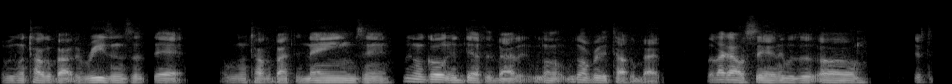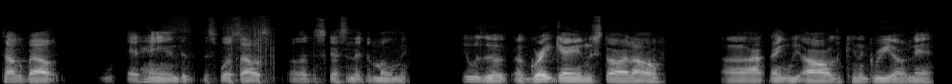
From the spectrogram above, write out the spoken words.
and we're gonna talk about the reasons of that. We're gonna talk about the names, and we're gonna go in depth about it. We're gonna we're gonna really talk about it. But like I was saying, it was a um, just to talk about at hand the, the sports I was uh, discussing at the moment. It was a, a great game to start off. Uh, I think we all can agree on that.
